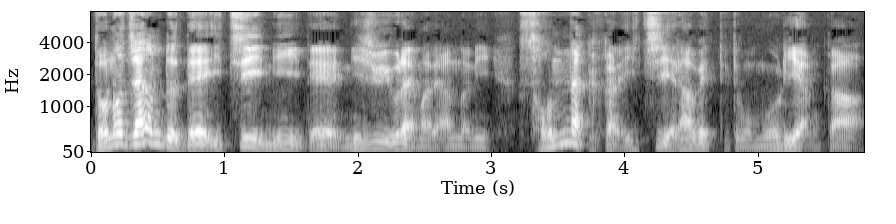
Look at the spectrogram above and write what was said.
どのジャンルで1位、2位で20位ぐらいまであんのに、そん中から1位選べって言っても無理やんか。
